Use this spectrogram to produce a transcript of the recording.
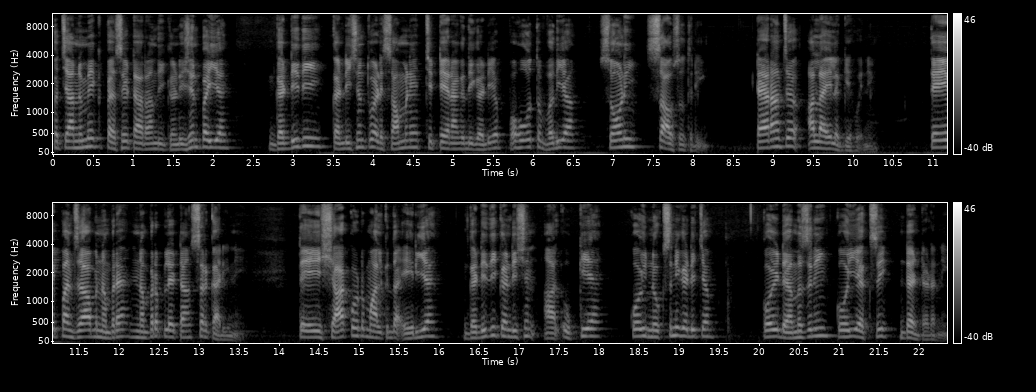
95 ਕੁ ਪੈਸੇ ਟਾਰਾਂ ਦੀ ਕੰਡੀਸ਼ਨ ਪਈ ਹੈ। ਗੱਡੀ ਦੀ ਕੰਡੀਸ਼ਨ ਤੁਹਾਡੇ ਸਾਹਮਣੇ, ਚਿੱਟੇ ਰੰਗ ਦੀ ਗੱਡੀ ਹੈ ਬਹੁਤ ਵਧੀਆ, ਸੋਹਣੀ, ਸਾਫ਼ ਸੁਥਰੀ। ਟਾਇਰਾਂ 'ਚ ਅਲਾਈ ਲੱਗੇ ਹੋਏ ਨੇ। ਤੇ ਪੰਜਾਬ ਨੰਬਰ ਹੈ, ਨੰਬਰ ਪਲੇਟਾਂ ਸਰਕਾਰੀ ਨੇ। ਤੇ ਸ਼ਾਹਕੋਟ ਮਾਲਕ ਦਾ ਏਰੀਆ ਹੈ। ਗੱਡੀ ਦੀ ਕੰਡੀਸ਼ਨ ਆਲ ਓਕੇ ਹੈ, ਕੋਈ ਨੁਕਸ ਨਹੀਂ ਗੱਡੀ 'ਚ, ਕੋਈ ਡੈਮੇਜ ਨਹੀਂ, ਕੋਈ ਐਕਸੀਡੈਂਟਡ ਨਹੀਂ।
